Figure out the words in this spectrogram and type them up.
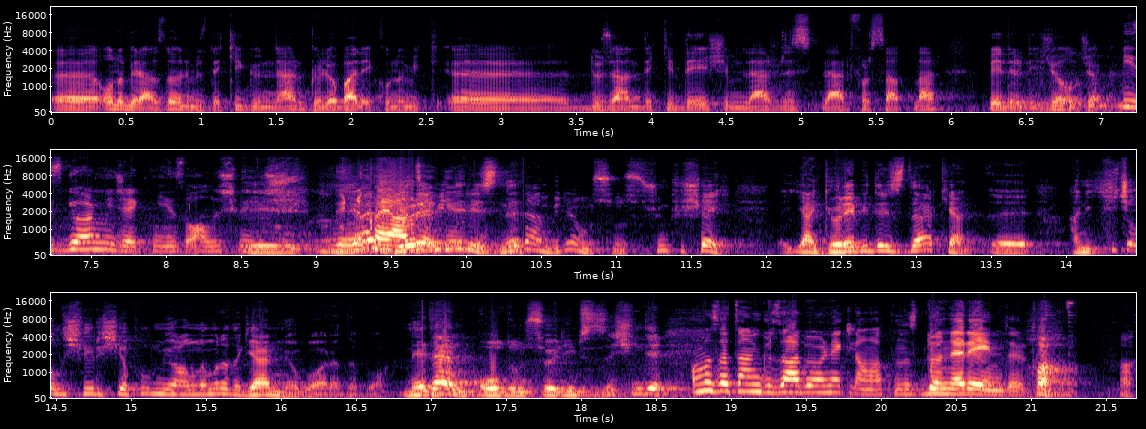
E, onu biraz da önümüzdeki günler global ekonomik e, düzendeki değişimler, riskler, fırsatlar belirleyici olacak. Biz görmeyecek miyiz o alışveriş? Ee, Günlük yani hayata görebiliriz. Neden biliyor musunuz? Çünkü şey, yani görebiliriz derken e, hani hiç alışveriş yapılmıyor anlamına da gelmiyor bu arada bu. Neden olduğunu söyleyeyim size. Şimdi Ama zaten güzel bir örnekle anlattınız. Dönere indirdi. Ha, ha.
